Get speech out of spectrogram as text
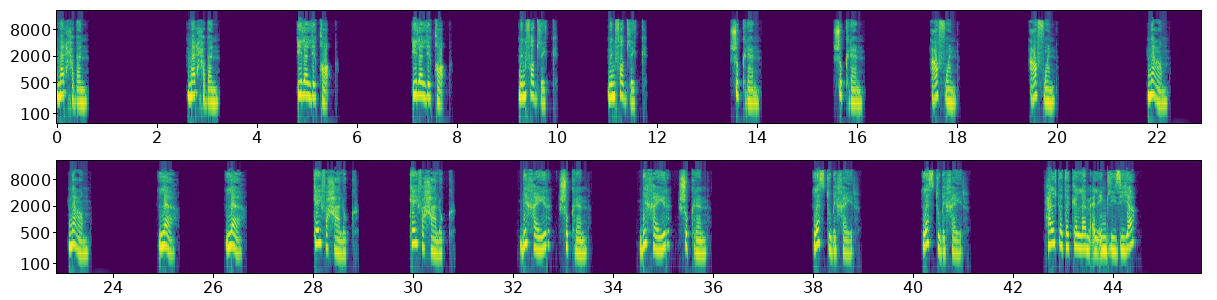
مرحبا. مرحبا. إلى اللقاء. إلى اللقاء. من فضلك. من فضلك. شكرا. شكرا. عفوا. عفوا. نعم. نعم. لا. لا. كيف حالك؟ كيف حالك؟ بخير شكرا. بخير شكرا. لست بخير. لست بخير. هل تتكلم الإنجليزية؟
